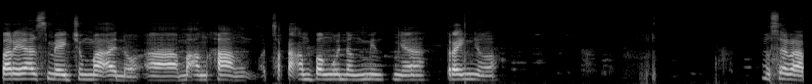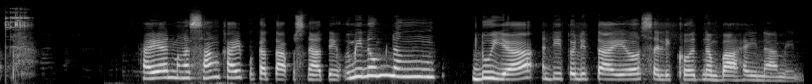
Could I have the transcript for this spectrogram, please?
parehas medyo maano, ah, maanghang. At saka ang bango ng mint niya. Try nyo. Ang sarap. Ayan mga sangkay, pagkatapos natin uminom ng luya, andito ulit tayo sa likod ng bahay namin.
